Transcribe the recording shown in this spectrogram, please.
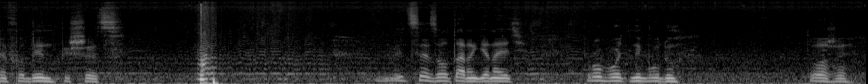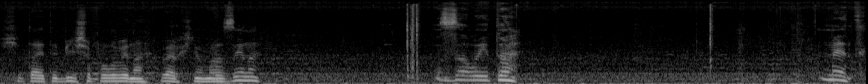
F1 пішець. Ну це золотарник я навіть пробувати не буду. Теж, вважайте, більше половина верхнього магазина залита. Мед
